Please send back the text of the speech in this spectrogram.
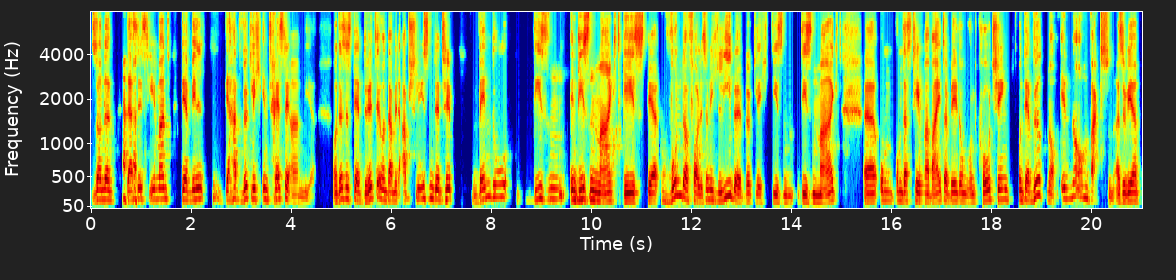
sondern das ist jemand, der will, der hat wirklich Interesse an mir. Und das ist der dritte und damit abschließende Tipp. Wenn du diesen, in diesen Markt gehst, der wundervoll ist. Und ich liebe wirklich diesen, diesen Markt äh, um, um das Thema Weiterbildung und Coaching. Und der wird noch enorm wachsen. Also wir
